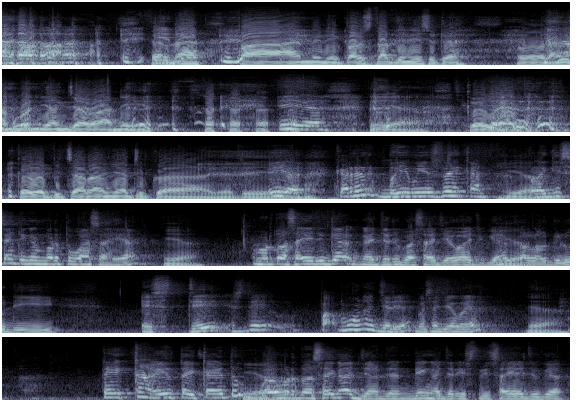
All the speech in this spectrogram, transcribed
Karena Pak Anu nih, Pak Ustadz ini sudah orang Ambon yang Jawa nih. iya. iya. Gaya gaya bicaranya juga jadi. Iya, ya. karena banyak menyesuaikan. Iya. Apalagi saya dengan mertua saya. Iya mertua saya juga ngajar bahasa Jawa juga yeah. kalau dulu di SD SD Pak mau ngajar ya bahasa Jawa ya yeah. TK itu TK itu yeah. mertua saya ngajar dan dia ngajar istri saya juga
